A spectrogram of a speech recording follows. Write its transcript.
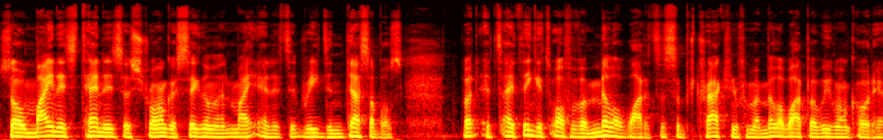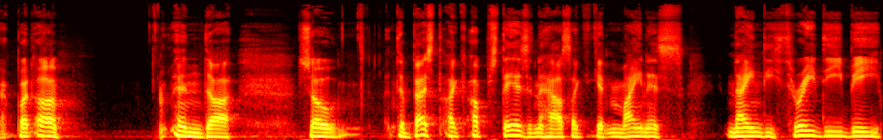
so minus 10 is a stronger signal than my and it reads in decibels. But it's I think it's off of a milliwatt. It's a subtraction from a milliwatt, but we won't go there. But uh and uh so the best like upstairs in the house I could get minus 93 dB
